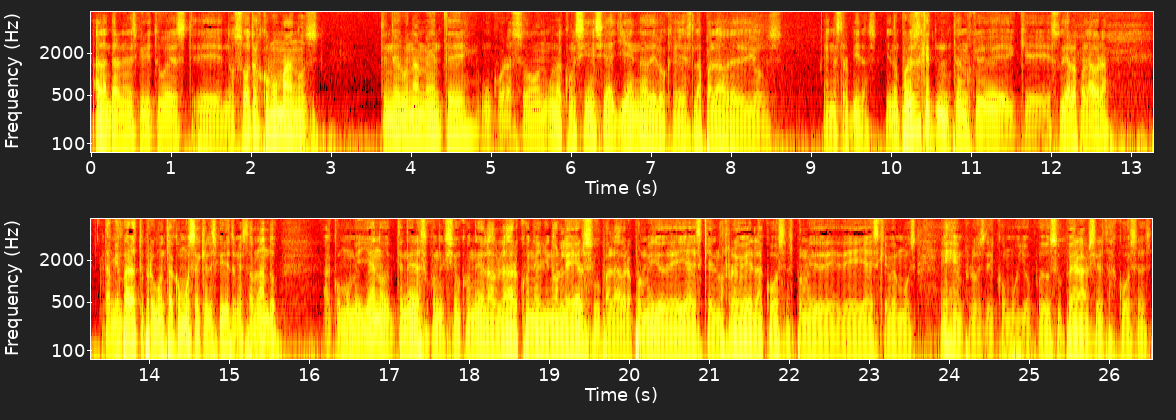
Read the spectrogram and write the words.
al andar en el Espíritu es eh, nosotros como humanos tener una mente, un corazón, una conciencia llena de lo que es la palabra de Dios en nuestras vidas. ¿y no? Por eso es que tenemos que, que estudiar la palabra. También para tu pregunta, ¿cómo sé que el Espíritu me está hablando? A cómo me lleno, tener esa conexión con Él, hablar con Él y no leer su palabra por medio de ella es que Él nos revela cosas, por medio de, ella es que vemos ejemplos de cómo yo puedo superar ciertas cosas.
